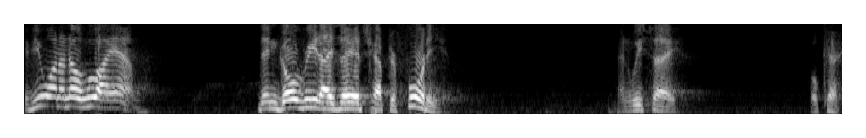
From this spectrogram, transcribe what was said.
if you want to know who I am, then go read Isaiah chapter 40. And we say, okay.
